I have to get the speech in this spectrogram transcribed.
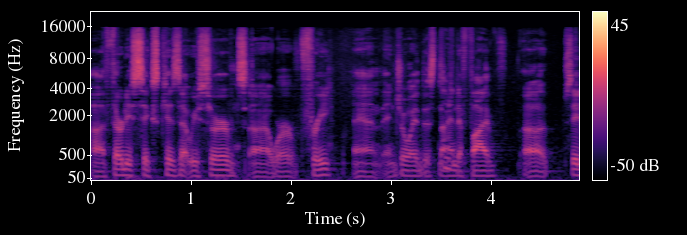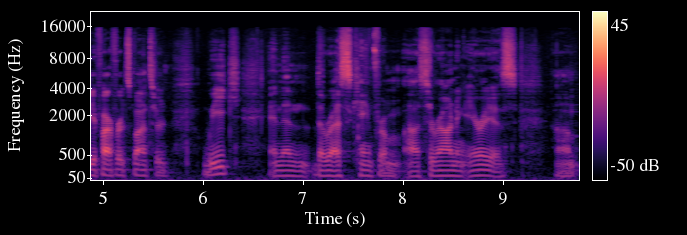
uh, 36 kids that we served uh, were free and enjoyed this 9 to 5 uh, City of Hartford sponsored week, and then the rest came from uh, surrounding areas. Um,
